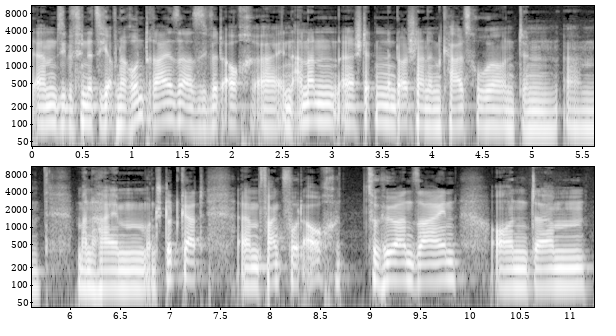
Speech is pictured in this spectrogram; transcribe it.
Ähm, sie befindet sich auf einer Rundreise, also sie wird auch äh, in anderen äh, Städten in Deutschland, in Karlsruhe und in ähm, Mannheim und Stuttgart, ähm, Frankfurt auch zu hören sein. Und ähm,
